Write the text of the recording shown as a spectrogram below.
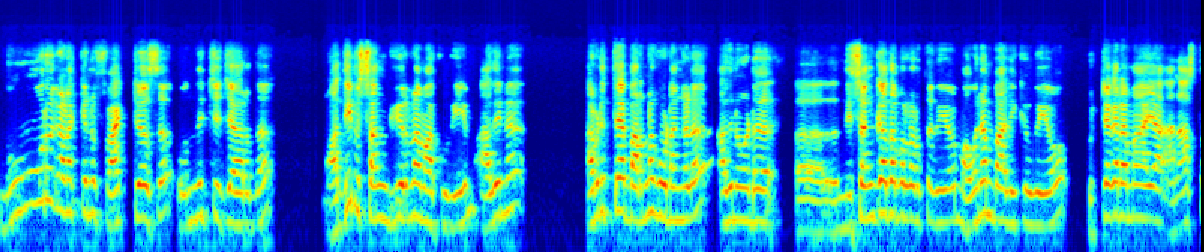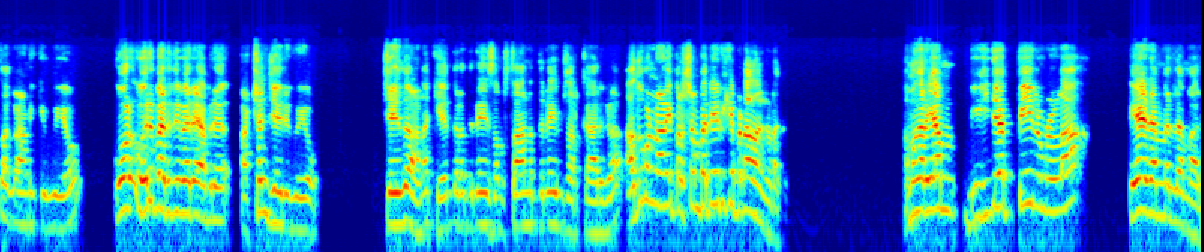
നൂറുകണക്കിന് ഫാക്ടേഴ്സ് ഒന്നിച്ചു ചേർന്ന് അതിസങ്കീർണമാക്കുകയും അതിന് അവിടുത്തെ ഭരണകൂടങ്ങൾ അതിനോട് നിസ്സംഗത പുലർത്തുകയോ മൗനം പാലിക്കുകയോ കുറ്റകരമായ അനാസ്ഥ കാണിക്കുകയോ ഒരു പരിധിവരെ അവർ പക്ഷം ചേരുകയോ ചെയ്തതാണ് കേന്ദ്രത്തിലെയും സംസ്ഥാനത്തിലെയും സർക്കാരുകൾ. അതുകൊണ്ടാണ് ഈ പ്രശ്നം പരിഹരിക്കപ്പെടാതെ കിടക്കുന്നത്. നമുക്കറിയാം ബി ജെ പിയിലുള്ള ഏഴ് എം എൽ എമാർ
